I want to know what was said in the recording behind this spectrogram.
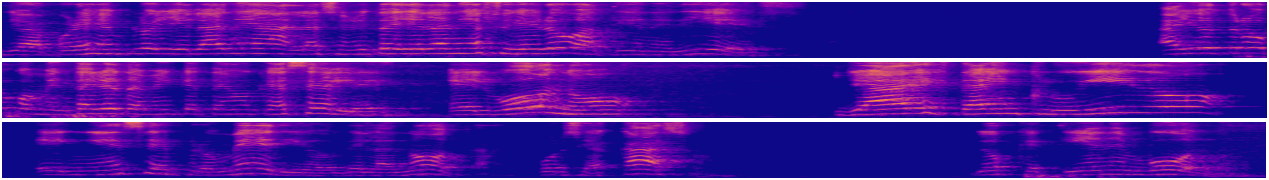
Ya, por ejemplo, Yelania, la señorita Yelania Figueroa tiene 10. Hay otro comentario también que tengo que hacerle. El bono ya está incluido en ese promedio de la nota, por si acaso. Los que tienen bono.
